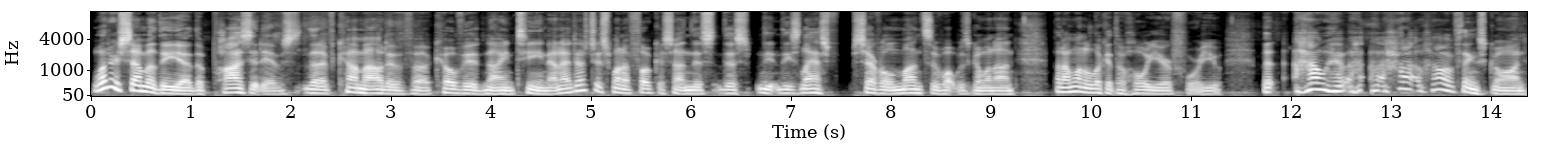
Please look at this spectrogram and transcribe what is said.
What are some of the uh, the positives that have come out of uh, COVID nineteen? And I don't just want to focus on this this these last several months of what was going on, but I want to look at the whole year for you. But how have how, how have things gone?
